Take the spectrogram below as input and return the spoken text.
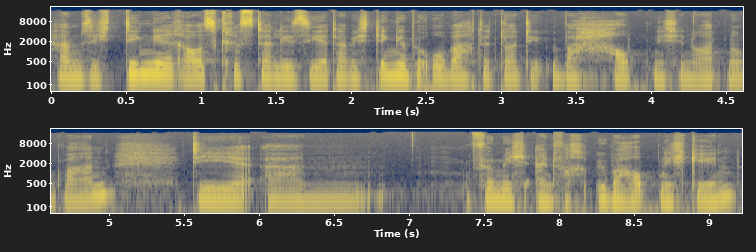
haben sich Dinge rauskristallisiert, habe ich Dinge beobachtet dort, die überhaupt nicht in Ordnung waren, die ähm, für mich einfach überhaupt nicht gehen.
